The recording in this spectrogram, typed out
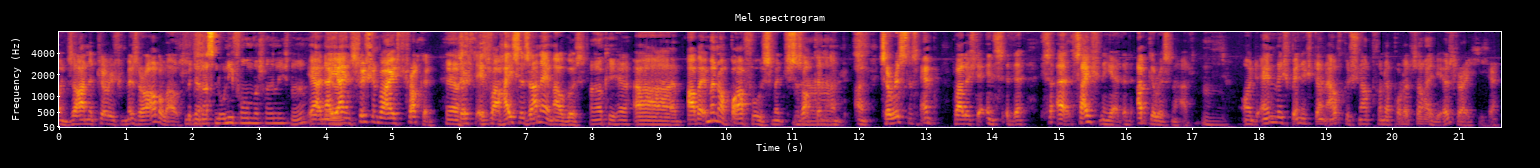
und sah natürlich miserabel aus. Mit der nassen Uniform wahrscheinlich, ne? Ja, naja, inzwischen war ich trocken. Ja. Es war heiße Sonne im August. Ah, okay, ja. Äh, aber immer noch barfuß mit Socken und, und zerrissenes Hemd, weil ich der äh, Zeichen hier das abgerissen hat. Und endlich bin ich dann aufgeschnappt von der Polizei, die österreichische.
